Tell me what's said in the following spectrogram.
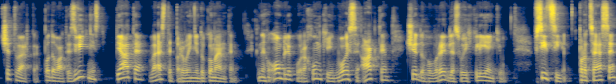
Четверте подавати звітність. П'яте вести первинні документи, книгу обліку, рахунки, інвойси, акти чи договори для своїх клієнтів. Всі ці процеси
